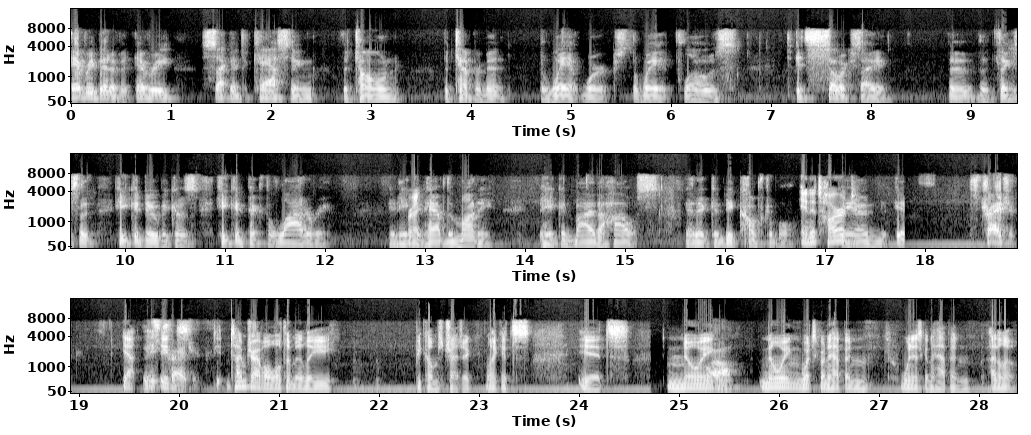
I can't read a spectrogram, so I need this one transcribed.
every bit of it, every second, the casting, the tone, the temperament, the way it works, the way it flows. It's so exciting, the the things that he can do because he can pick the lottery, and he Right. can have the money, he can buy the house, and it can be comfortable, And it's hard. and it's it's tragic. yeah. it's tragic. Time travel ultimately becomes tragic. Like it's it's knowing Well- knowing what's going to happen when it's going to happen. I don't know.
